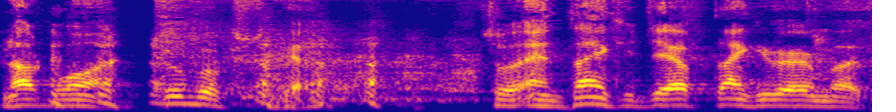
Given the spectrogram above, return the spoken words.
not one, two books together. So, and thank you, Geoff. Thank you very much.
